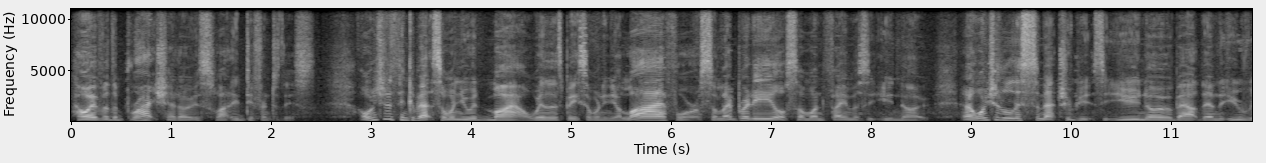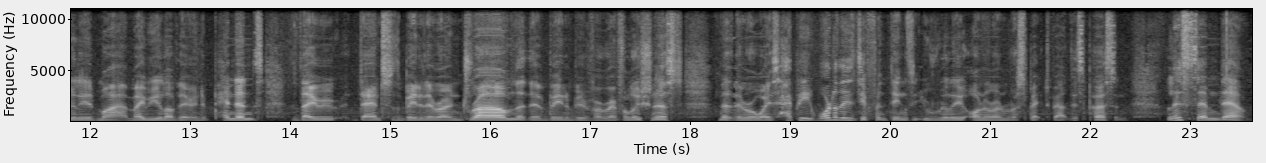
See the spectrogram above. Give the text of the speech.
However, the bright shadow is slightly different to this. I want you to think about someone you admire, whether this be someone in your life or a celebrity or someone famous that you know. And I want you to list some attributes that you know about them that you really admire. Maybe you love their independence, that they dance to the beat of their own drum, that they've been a bit of a revolutionist, that they're always happy. What are these different things that you really honor and respect about this person? List them down.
